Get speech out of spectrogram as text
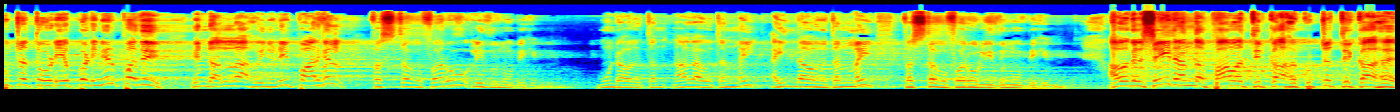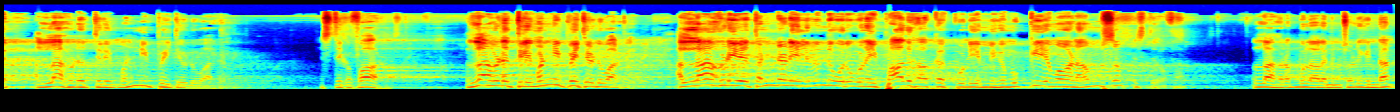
குற்றத்தோடு எப்படி நிற்பது என்று அல்லாஹுவை நினைப்பார்கள். ஃபஸ்தகுஃபரு லிதுனூபிஹிம். மூன்றாவது தன் நாலாவது தன்மை ஐந்தாவது தன்மை ஃபஸ்தகுஃபரு அவர்கள் செய்த அந்த பாவத்திற்காக குற்றத்திற்காக அல்லாஹ்விடத்திலே மன்னிப்பை தேடுவார்கள். இஸ்திகஃபார். அல்லாஹ்விடத்திலே மன்னிப்பை தேடுவார்கள். அல்லாஹுடைய தண்டனையில் இருந்து ஒருவனை பாதுகாக்கக்கூடிய மிக முக்கியமான அம்சம் இஸ்திகஃபார். அல்லாஹ் ரபுல் ஆலமின் சொல்லுகின்றான்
